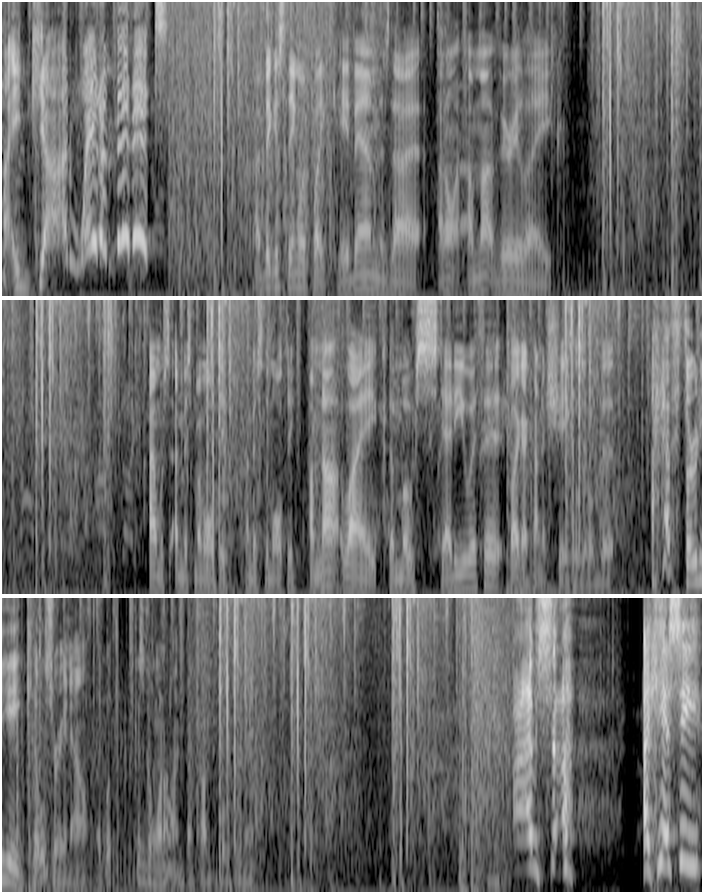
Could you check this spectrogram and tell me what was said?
My god, wait a minute! My biggest thing with, like, KBAM is that I don't- I'm not very, like... I almost- I missed my multi. I missed the multi. I'm not, like, the most steady with it. Like I kind of shake a little bit. I have 38 kills right now. Like, what the fuck is going on? Uncomfortable for me. I'm so... I can't see!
